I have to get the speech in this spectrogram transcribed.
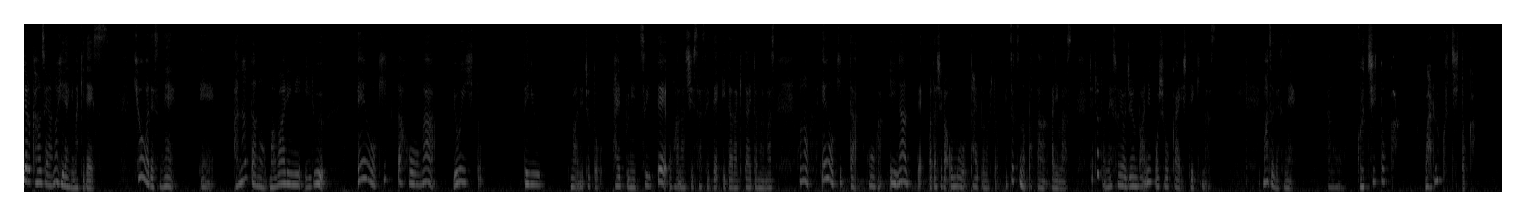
チュアルカウンセラーの平木真希です。今日はですね、えーあなたの周りにいる縁を切った方が良い人っていうまあねちょっとタイプについてお話しさせていただきたいと思います。この縁を切った方がいいなって私が思うタイプの人5つのパターンあります。じゃあちょっとねそれを順番にご紹介していきます。まずですねあの愚痴とか悪口とか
